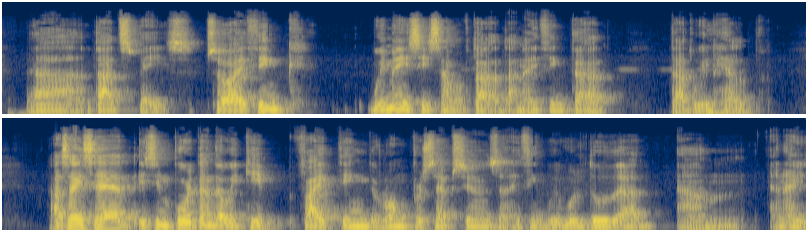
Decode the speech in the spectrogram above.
uh, that space. So I think we may see some of that, and I think that that will help. As I said, it's important that we keep fighting the wrong perceptions. I think we will do that. Um, and I,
